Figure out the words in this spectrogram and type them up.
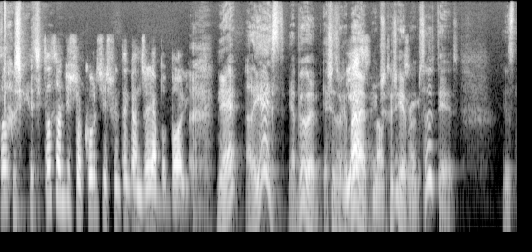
Co, po świecie. co sądzisz o kulcie świętego Andrzeja Boboli? Nie? Ale jest. Ja byłem. Ja się trochę Jest, bałem, no, przychodziłem. oczywiście. Absolutnie jest. Jest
